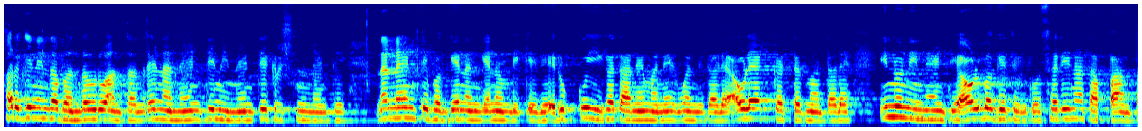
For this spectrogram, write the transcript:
ಹೊರಗಿನಿಂದ ಬಂದವರು ಅಂತಂದರೆ ನನ್ನ ಹೆಂಡತಿ, ನಿನ್ನ ಹೆಂಡತಿ, ಕೃಷ್ಣನ ಹೆಂಡತಿ. ನನ್ನ ಹೆಂಡತಿ ಬಗ್ಗೆ ನನಗೆ ನಂಬಿಕೆ ಇದೆ. ರುಕ್ಕು ಈಗ ತಾನೇ ಮನೆಗೆ ಬಂದಿದ್ದಾಳೆ. ಯಾಕೆ ಕೆಟ್ಟದ್ದು ಮಾಡ್ತಾಳೆ? ಇನ್ನು ನಿನ್ನ ಹೆಂಡತಿ ಅವಳ ಬಗ್ಗೆ ತಿಳ್ಕೊ. ಸರಿನಾ ತಪ್ಪ ಅಂತ.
